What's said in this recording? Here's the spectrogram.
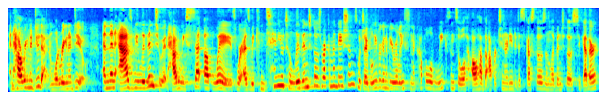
and how are we going to do that? And what are we going to do? And then as we live into it, how do we set up ways where as we continue to live into those recommendations, which I believe are going to be released in a couple of weeks, and so we'll all have the opportunity to discuss those and live into those together,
